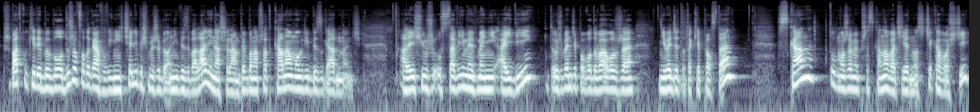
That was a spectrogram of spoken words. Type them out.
W przypadku, kiedy by było dużo fotografów i nie chcielibyśmy, żeby oni wyzwalali nasze lampy, bo na przykład kanał mogliby zgadnąć. Ale jeśli już ustawimy w menu ID, to już będzie powodowało, że nie będzie to takie proste. Scan, tu możemy przeskanować jedno z ciekawości.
